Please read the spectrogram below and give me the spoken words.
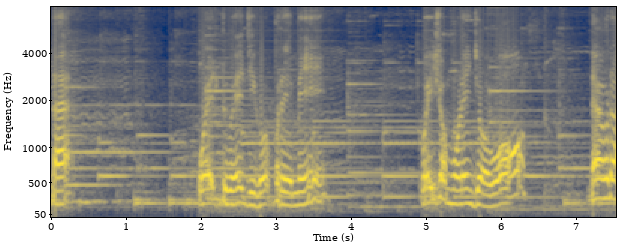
Nek kowe duwe jigo premi. Kowe iso mulai Jawa. Nek ora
